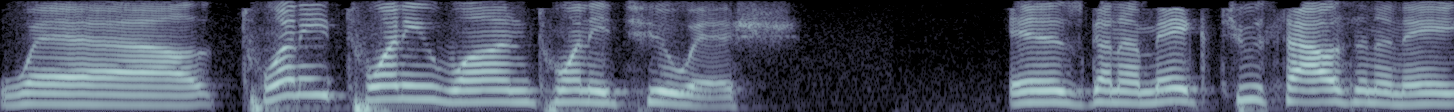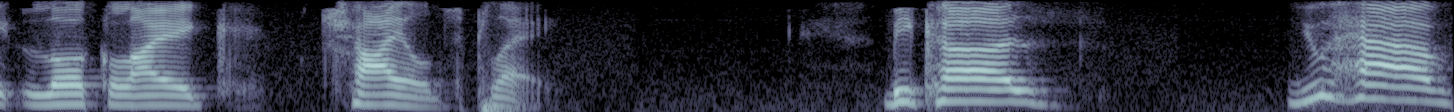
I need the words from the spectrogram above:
Well, 2021, 22-ish is going to make 2008 look like child's play. Because you have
